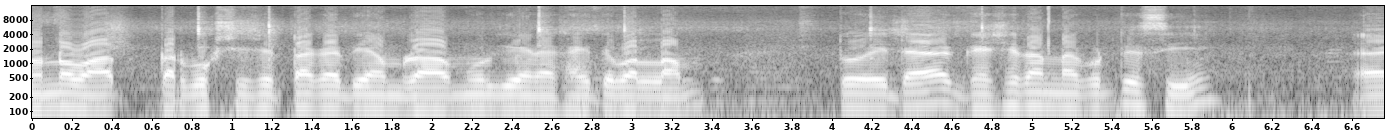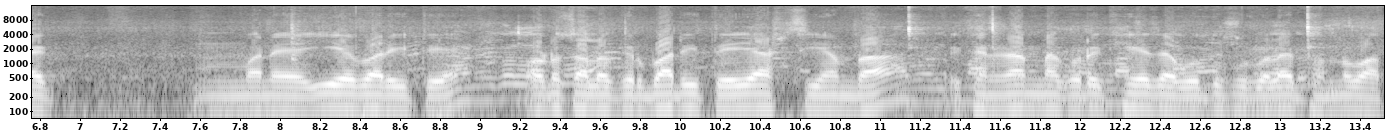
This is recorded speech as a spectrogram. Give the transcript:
ধন্যবাদ। তার বকশিসের টাকা দিয়ে আমরা মুরগি এনে খাইতে পারলাম। তো এটা গ্যাসে রান্না করতেছি। এক মানে ইয়ে বাড়িতে অটো চালকের বাড়িতেই আসছি আমরা। এখানে রান্না করে খেয়ে যাব দুপুরবেলায় ধন্যবাদ।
